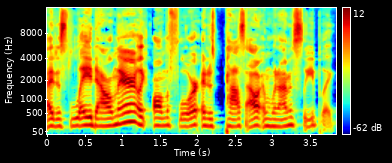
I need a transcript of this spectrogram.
I just lay down there, like on the floor, and just pass out. And when I'm asleep, like,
